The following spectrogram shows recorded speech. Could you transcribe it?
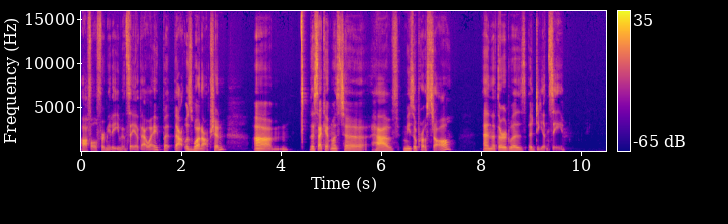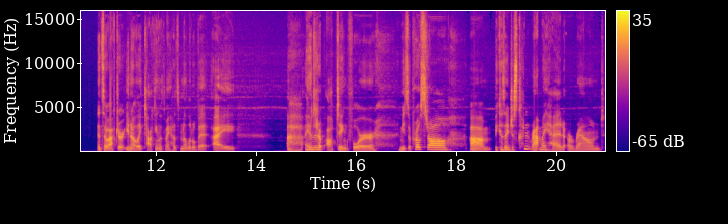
awful for me to even say it that way but that was one option. Um, the second was to have misoprostol and the third was a D&C and so after you know like talking with my husband a little bit i uh, i ended up opting for misoprostol um, because I just couldn't wrap my head around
